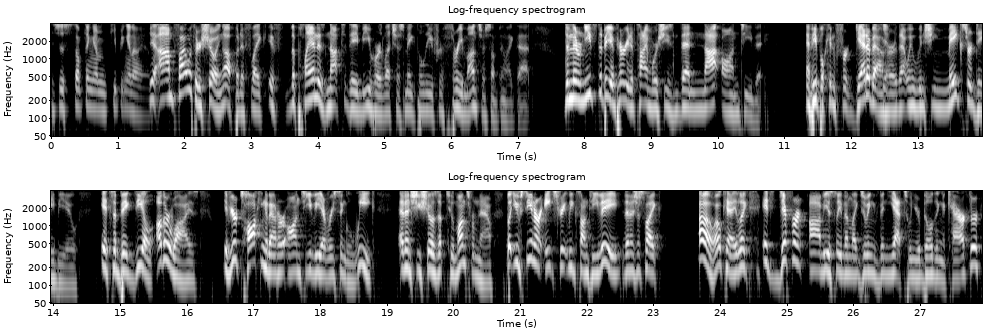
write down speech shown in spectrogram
It's just something I'm keeping an eye on. Yeah, I'm fine with her showing up, but if like if the plan is not to debut her, let's just make believe for three months or something like that, then there needs to be a period of time where she's then not on TV, and people can forget about yeah. her. That way, when she makes her debut, it's a big deal. Otherwise, if you're talking about her on TV every single week, and then she shows up two months from now, but you've seen her eight straight weeks on TV, then it's just like, oh, okay. Like it's different, obviously, than like doing vignettes when you're building a character.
